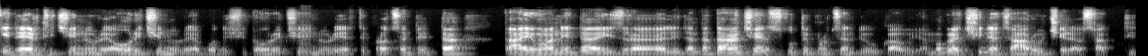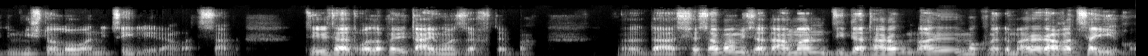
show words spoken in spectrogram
კიდე ერთი ჩინურია, ორი ჩინურია, ბოდიში, ორი ჩინური 1%-ით და ტაივანი და ისრაელიდან და დანარჩენს 5% უკავია. მოკლედ ჩინეთს არ უჭირავს აქ დიდი მნიშვნელოვანი წილი რაღაც აქ. ძირითადად ყველაფერი ტაივანზე ხდება. და შესაბამისად ამან დიდათ არ მოქმედა, მაგრამ რაღაცა იყო.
